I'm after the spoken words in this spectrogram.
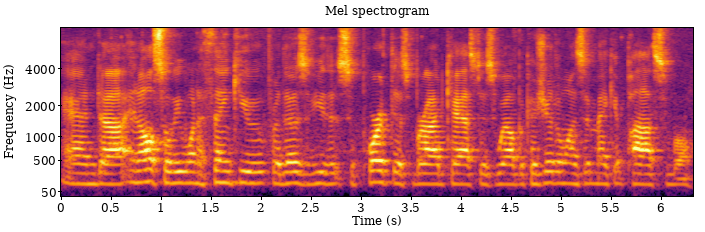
And, uh, and also we want to thank you for those of you that support this broadcast as well because you're the ones that make it possible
